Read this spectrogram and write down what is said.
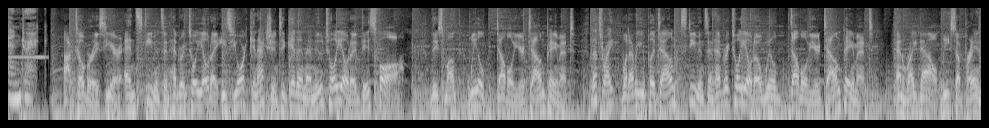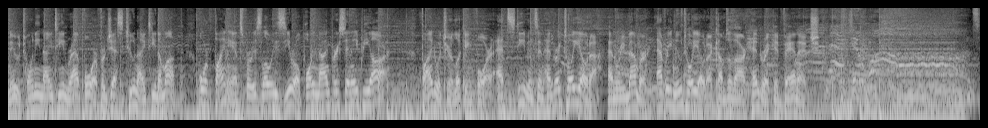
Hendrick. October is here, and Stevenson Hendrick Toyota is your connection to get in a new Toyota this fall. This month, we'll double your down payment. That's right, whatever you put down, Stevenson Hendrick Toyota will double your down payment. And right now, lease a brand new 2019 RAV4 for just $219 a month, or finance for as low as 0.9% APR. Find what you're looking for at Stevenson Hendrick Toyota. And remember, every new Toyota comes with our Hendrick Advantage.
